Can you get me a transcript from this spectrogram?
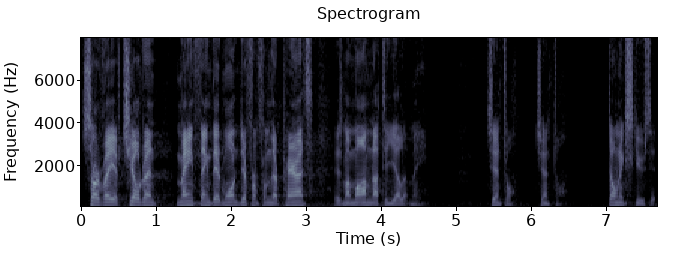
Survey of children main thing they'd want different from their parents is my mom not to yell at me. Gentle, gentle. Don't excuse it.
